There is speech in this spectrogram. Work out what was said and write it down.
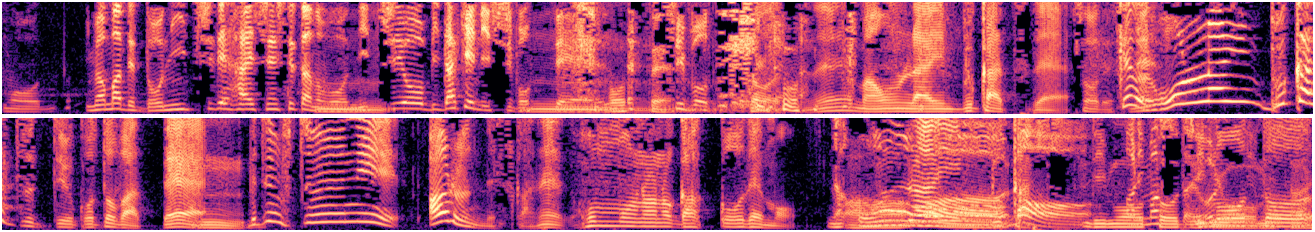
もう、今まで土日で配信してたのも、日曜日だけに絞って、うん。絞って。絞って。そうですね。まあ、オンライン部活で。そうですね。けど、オンライン部活っていう言葉ってうん、別に普通にあるんですかね？本物の学校でも。なオンライン部活。まあリモートありましたよ。リモート、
